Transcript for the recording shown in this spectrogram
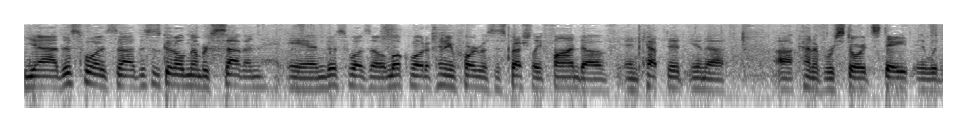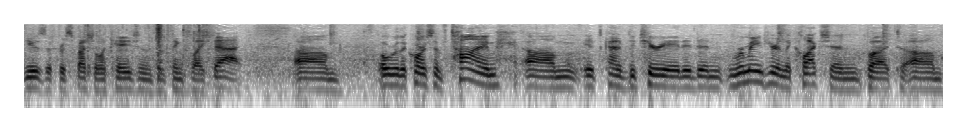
Yeah, this was uh, this is good old number seven, and this was a locomotive Henry Ford was especially fond of and kept it in a uh, kind of restored state and would use it for special occasions and things like that. Um, over the course of time, um, it's kind of deteriorated and remained here in the collection, but um,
